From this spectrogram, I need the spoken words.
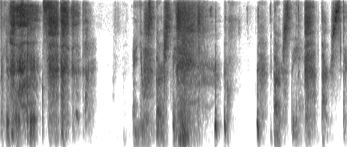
to get those kicks, and you was thirsty, thirsty, thirsty.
